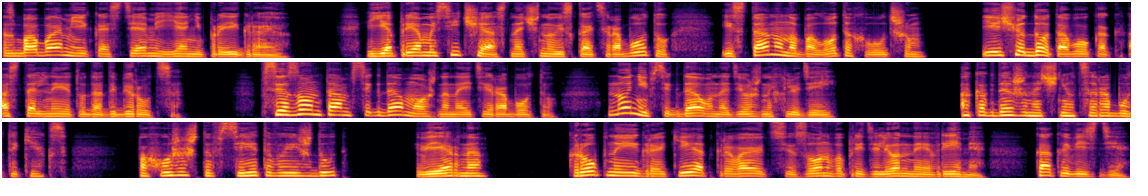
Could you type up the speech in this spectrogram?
С бобами и костями я не проиграю. Я прямо сейчас начну искать работу и стану на болотах лучшим. Еще до того, как остальные туда доберутся. В сезон там всегда можно найти работу, но не всегда у надежных людей. А когда же начнется работа, Кекс? Похоже, что все этого и ждут. Верно. Крупные игроки открывают сезон в определенное время, как и везде.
